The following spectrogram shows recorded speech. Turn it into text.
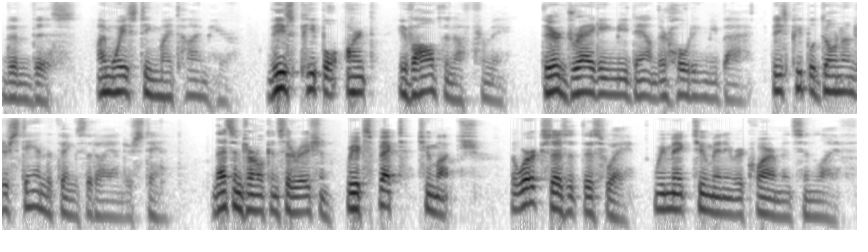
than this. I'm wasting my time here. These people aren't evolved enough for me. They're dragging me down. They're holding me back. These people don't understand the things that I understand. That's internal consideration. We expect too much. The work says it this way. We make too many requirements in life.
